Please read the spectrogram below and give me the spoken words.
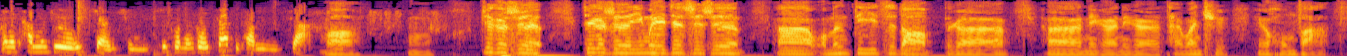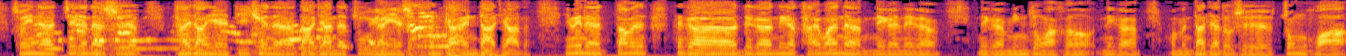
那么他们就想请师傅能够加持他们一下。啊，嗯，这个是这个是因为这次是啊、我们第一次到这个啊那个那个台湾去那个弘法，所以呢，这个呢是台长也的确呢，大家呢助缘也是很感恩大家的，因为呢，他们那个那个那个台湾的那个那个那个民众啊和那个我们大家都是中华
